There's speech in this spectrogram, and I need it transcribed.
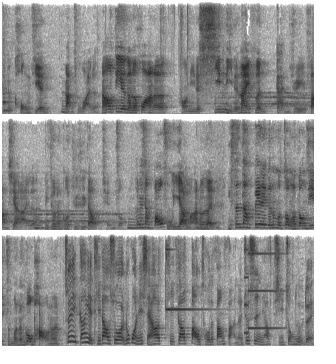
你的空间让出来了，然后第二个的话呢。哦，你的心里的那一份感觉也放下来了，嗯、你就能够继续再往前走。嗯、它就像包袱一样嘛，嗯、对不对？你身上背了一个那么重的东西，怎么能够跑呢？所以刚也提到说，如果你想要提高报酬的方法呢，就是你要集中，对不对？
